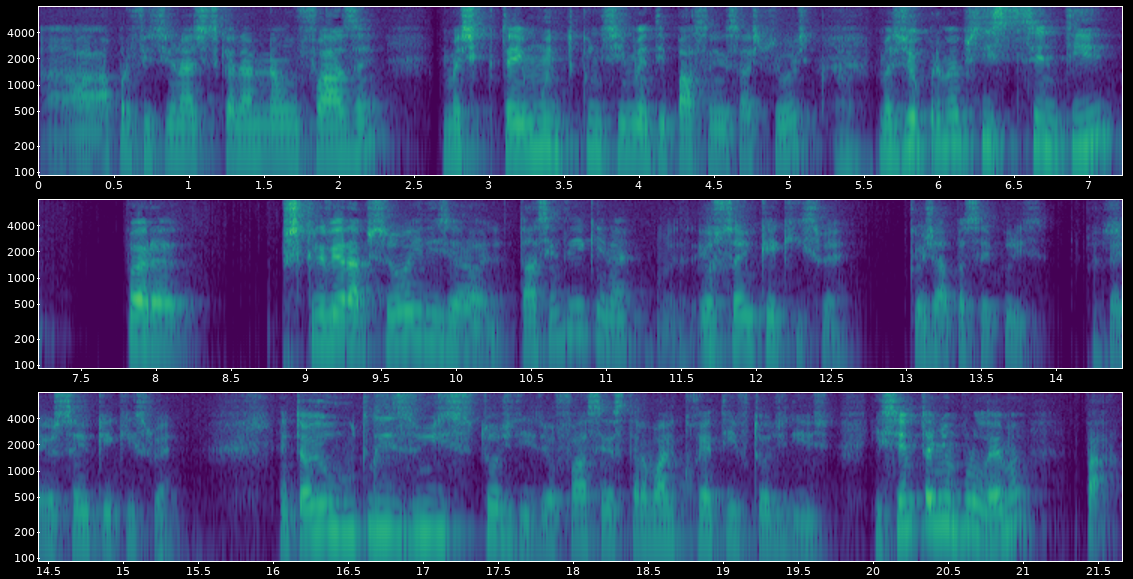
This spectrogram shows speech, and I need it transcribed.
há, há profissionais que se calhar não o fazem, mas que têm muito conhecimento e passam isso às pessoas. Mas eu primeiro preciso sentir para prescrever à pessoa e dizer: olha, está a sentir aqui, não é? Eu sei o que é que isso é, porque eu já passei por isso. Okay? Eu sei o que é que isso é. Então eu utilizo isso todos os dias. Eu faço esse trabalho corretivo todos os dias. E sempre tenho um problema, pá,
